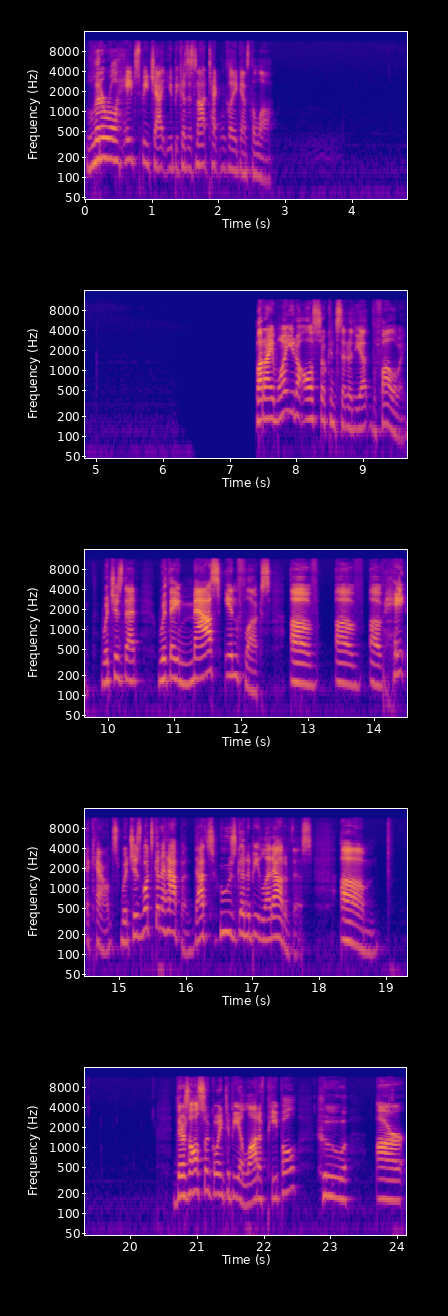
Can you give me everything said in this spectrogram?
literal hate speech at you because it's not technically against the law. But I want you to also consider the, uh, the following, which is that with a mass influx of of of hate accounts, which is what's going to happen. That's who's going to be let out of this. Um, there's also going to be a lot of people who are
